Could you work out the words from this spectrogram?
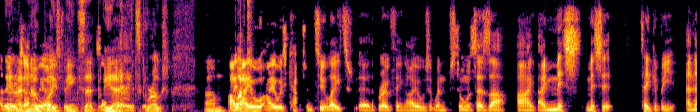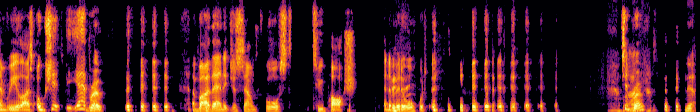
I it had exactly no place being said. Exactly yeah, it's gross. Um, I, but I, I always catch them too late. Uh, the bro thing. I always when someone says that, I I miss miss it, take a beat, and then realize, oh shit, yeah, bro. and by then, it just sounds forced, too posh, and a bit awkward. Shit, bro. I, now,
